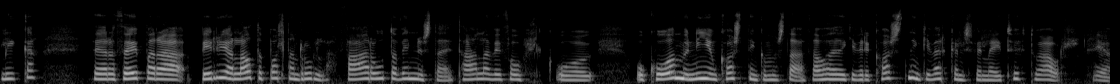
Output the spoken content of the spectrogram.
líka þegar að þau bara byrju að láta boltan rúla, fara út á vinnustæði, tala við fólk og, og komu nýjum kostningum á stað, þá hefði ekki verið kostning í verkalýsfélagi í 20 ár. Já,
